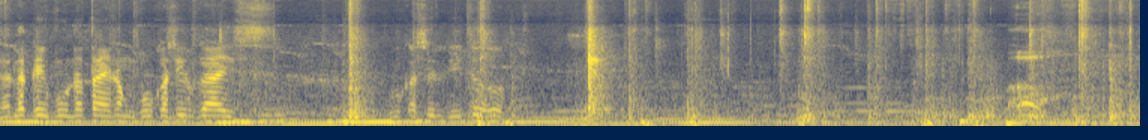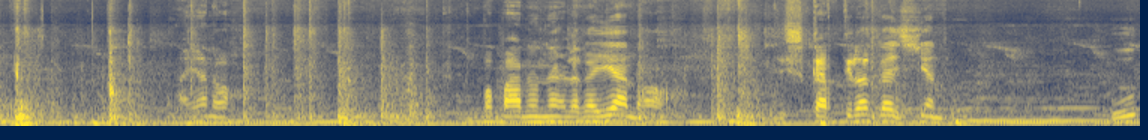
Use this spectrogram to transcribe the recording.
Nalagay muna tayo ng bukasil guys. Bukasil dito oh. Oh. Ayan oh. Kung paano nalagay yan oh. Diskarte lang guys yan. Oop.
